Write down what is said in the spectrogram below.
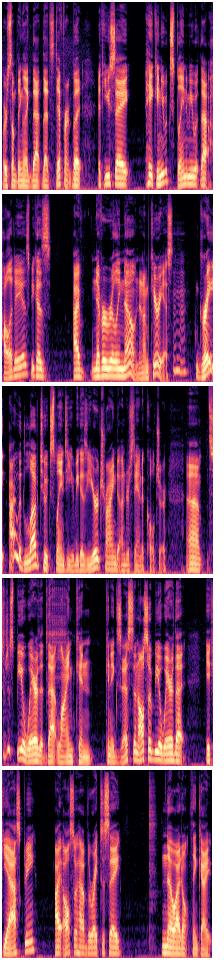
or something like that, that's different. But if you say, hey, can you explain to me what that holiday is? Because I've never really known and I'm curious. Great. I would love to explain to you because you're trying to understand a culture. Um, so just be aware that that line can can exist and also be aware that if you ask me, I also have the right to say, no, I don't think I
